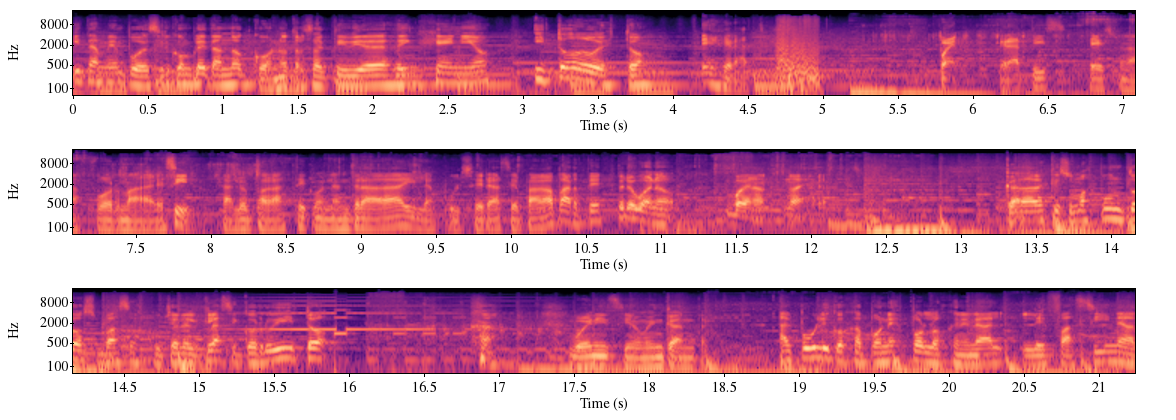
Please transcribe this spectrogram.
y también puedes ir completando con otras actividades de ingenio y todo esto es gratis. Bueno, gratis es una forma de decir, ya lo pagaste con la entrada y la pulsera se paga aparte, pero bueno, bueno, no es gratis. Cada vez que sumas puntos vas a escuchar el clásico ruidito. buenísimo, me encanta. Al público japonés por lo general le fascina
